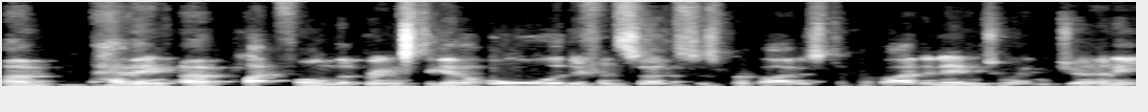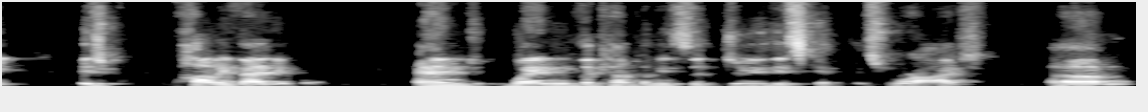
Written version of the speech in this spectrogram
um, having a platform that brings together all the different services providers to provide an end-to-end -end journey is highly valuable. And when the companies that do this get this right, um,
